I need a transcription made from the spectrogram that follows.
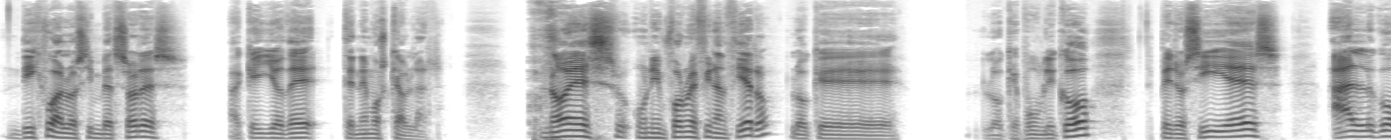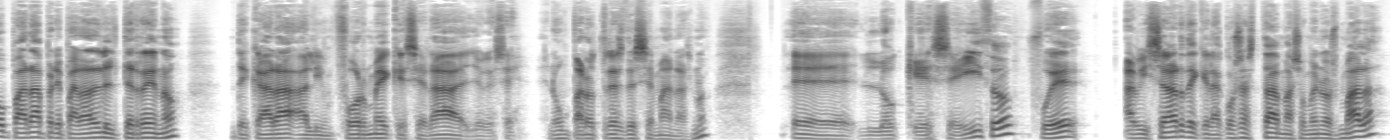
dijo a los inversores aquello de tenemos que hablar. No es un informe financiero lo que, lo que publicó, pero sí es algo para preparar el terreno de cara al informe que será, yo qué sé, en un par o tres de semanas, ¿no? Eh, lo que se hizo fue avisar de que la cosa está más o menos mala,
